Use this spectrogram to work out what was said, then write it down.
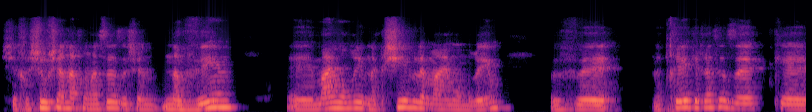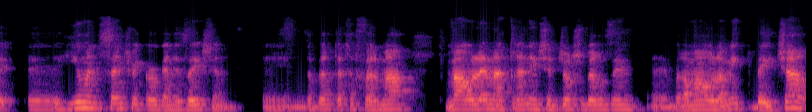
שחשוב שאנחנו נעשה זה שנבין אה, מה הם אומרים, נקשיב למה הם אומרים ונתחיל להתייחס לזה כ-human centric organization, אה, נדבר תכף על מה, מה עולה מהטרנדים של ג'וש ברזין אה, ברמה העולמית ב-HR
